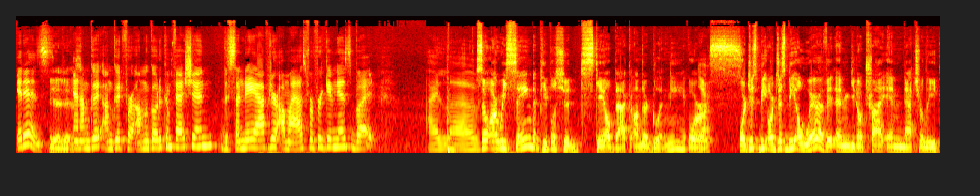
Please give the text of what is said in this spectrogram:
It is. Yeah, it is. And I'm good. I'm good for. I'm gonna go to confession the Sunday after. I'm gonna ask for forgiveness, but I love. So, are we saying that people should scale back on their gluttony, or Yes. or just be or just be aware of it and you know try and naturally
